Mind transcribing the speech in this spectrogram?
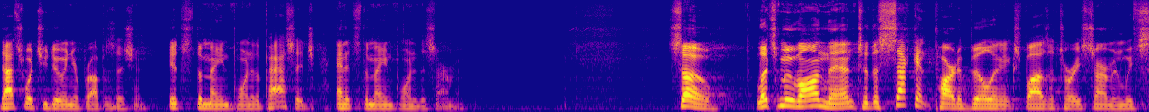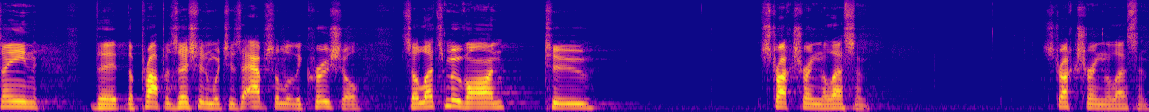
That's what you do in your proposition. It's the main point of the passage, and it's the main point of the sermon. So, let's move on then to the second part of building an expository sermon. We've seen the, the proposition, which is absolutely crucial. So, let's move on to structuring the lesson. Structuring the lesson.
